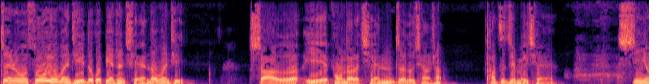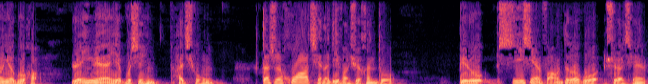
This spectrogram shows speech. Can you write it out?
正如所有问题都会变成钱的问题，沙俄也碰到了钱这堵墙上。他自己没钱，信用又不好。人缘也不行，还穷，但是花钱的地方却很多。比如西线防德国需要钱，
